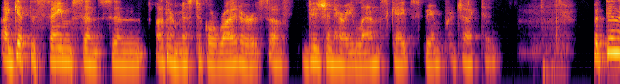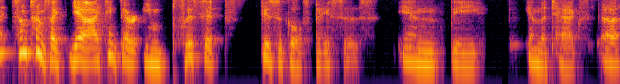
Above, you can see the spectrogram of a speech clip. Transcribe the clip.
I get the same sense in other mystical writers of visionary landscapes being projected. But then sometimes I, yeah, I think there are implicit physical spaces in the in the text. Uh,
